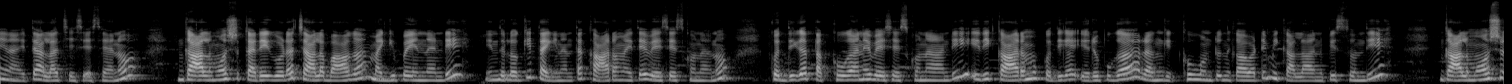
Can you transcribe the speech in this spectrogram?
నేనైతే అలా చేసేసాను. ఇంకా ఆల్మోస్ట్ కర్రీ కూడా చాలా బాగా మగ్గిపోయిందండి. ఇందులోకి తగినంత కారం అయితే వేసేసుకున్నాను. కొద్దిగా తక్కువగానే వేసేసుకున్నాను అండి. ఇది కారం కొద్దిగా ఎరుపుగా రంగు ఎక్కువ ఉంటుంది కాబట్టి మీకు అలా అనిపిస్తుంది. ఇంకా ఆల్మోస్ట్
